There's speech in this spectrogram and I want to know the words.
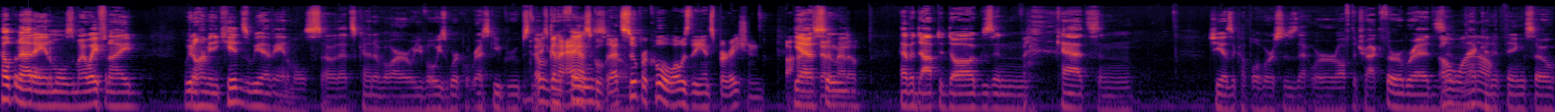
helping out animals. My wife and I, we don't have any kids. We have animals, so that's kind of our. We've always worked with rescue groups. I was going to ask. thing, That's super cool. What was the inspiration? Behind yeah, so we have adopted dogs and cats, and she has a couple of horses that were off the track thoroughbreds Oh, and that kind of thing. So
